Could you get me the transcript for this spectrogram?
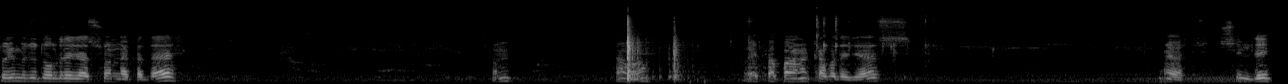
suyumuzu dolduracağız sonuna kadar. Tamam. Tamam. Ve kapağını kapatacağız. Evet. Şimdi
